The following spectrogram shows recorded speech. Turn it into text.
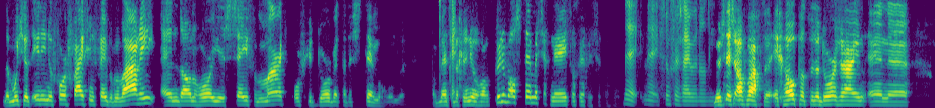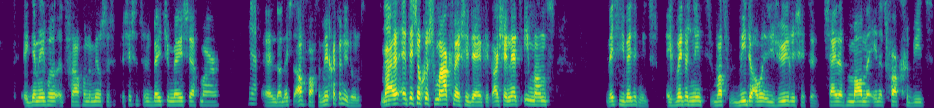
dan moet je het indienen voor 15 februari. En dan hoor je 7 maart of je door bent naar de stemronde. Want mensen beginnen nu gewoon, kunnen we al stemmen? Ik zeg nee, zover is het nog niet. Nee, nee, zover zijn we nog niet. Dus het is afwachten. Ik hoop dat we er door zijn. En eh, ik neem in ieder geval het verhaal van de mails is het een beetje mee, zeg maar. Ja. En dan is het afwachten. Meer kan ik er niet doen. Maar het is ook een smaakkwestie, denk ik. Als je net iemand... Weet je, je weet het niet. Ik weet het niet wat, wie er allemaal in de jury zitten. Zijn het mannen in het vakgebied?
